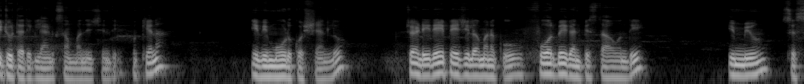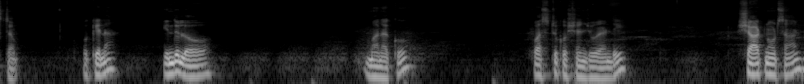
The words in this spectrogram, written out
పిట్యూటరీ గ్లాండ్కి సంబంధించింది. ఓకేనా? ఇవి మూడు క్వశ్చన్లు చూడండి ఇదే పేజీలో మనకు ఫోర్ బే కనిపిస్తూ ఉంది. ఇమ్యూన్ సిస్టమ్ ఓకేనా? ఇందులో మనకు ఫస్ట్ క్వశ్చన్ చూడండి. Short notes on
